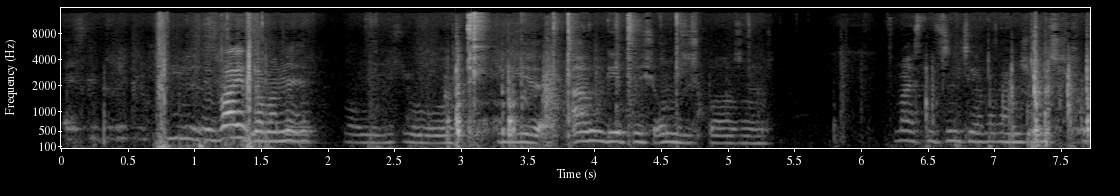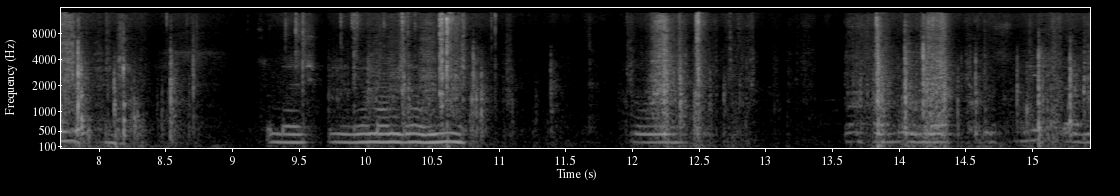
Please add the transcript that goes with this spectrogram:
Es gibt richtig viele Ich weiß aber nicht. die angeblich unsichtbar sind. Meistens sind sie aber gar nicht unsichtbar. Zum Beispiel, wenn man dann so was haben wir noch? das Licht, also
